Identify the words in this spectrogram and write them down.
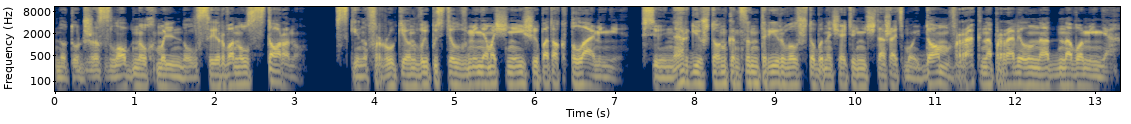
но тут же злобно ухмыльнулся и рванул в сторону. Скинув руки, он выпустил в меня мощнейший поток пламени. Всю энергию, что он концентрировал, чтобы начать уничтожать мой дом, враг направил на одного меня.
